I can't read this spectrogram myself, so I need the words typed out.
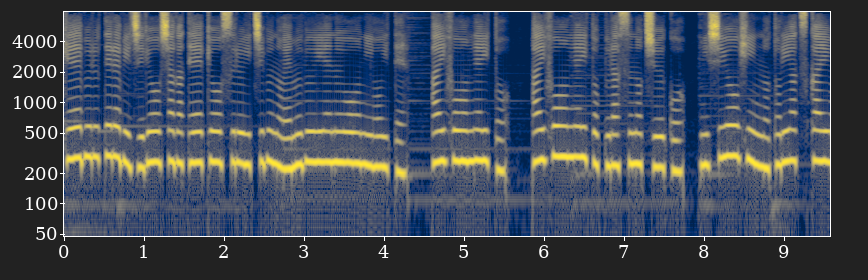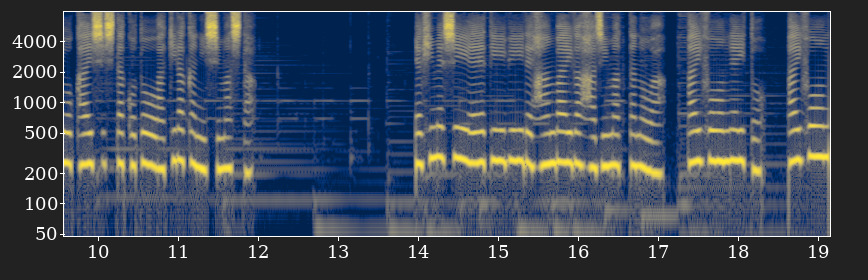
ケーブルテレビ事業者が提供する一部の MVNO において、iPhone 8、iPhone 8 Plus の中古、未使用品の取り扱いを開始したことを明らかにしました。愛媛 CATV で販売が始まったのは、iPhone 8、iPhone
